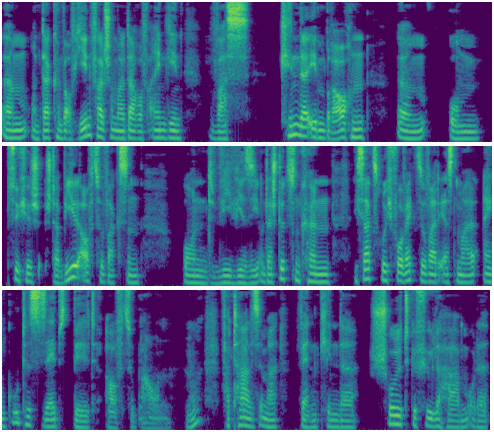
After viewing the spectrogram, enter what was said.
Ähm, und da können wir auf jeden Fall schon mal darauf eingehen, was Kinder eben brauchen, ähm, um psychisch stabil aufzuwachsen und wie wir sie unterstützen können. Ich sag's ruhig vorweg, soweit erstmal ein gutes Selbstbild aufzubauen. Ne? Fatal ist immer, wenn Kinder Schuldgefühle haben oder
